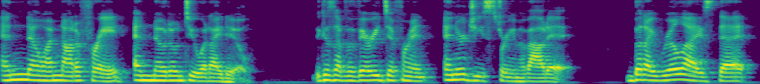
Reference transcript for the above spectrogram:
And no, I'm not afraid. And no, don't do what I do because I have a very different energy stream about it. But I realized that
